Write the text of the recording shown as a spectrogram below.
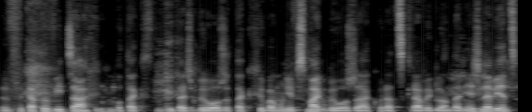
w Katowicach, bo tak widać było, że tak chyba mu nie w smak było, że akurat Skra wygląda nieźle, więc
